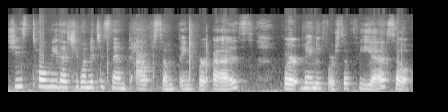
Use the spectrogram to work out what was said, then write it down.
she's told me that she wanted to send out something for us for mainly for Sophia. So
